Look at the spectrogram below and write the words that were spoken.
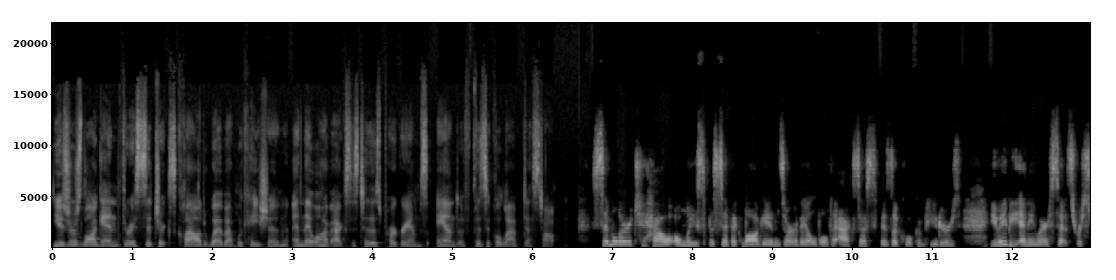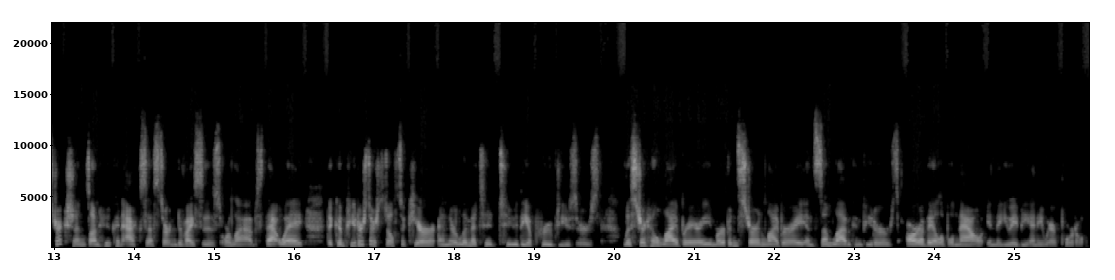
users log in through a Citrix Cloud web application and they will have access to those programs and a physical lab desktop. Similar to how only specific logins are available to access physical computers, UAB Anywhere sets restrictions on who can access certain devices or labs. That way, the computers are still secure and they're limited to the approved users. Lister Hill Library, Mervyn Sterne Library, and some lab computers are available now in the UAB Anywhere portal.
